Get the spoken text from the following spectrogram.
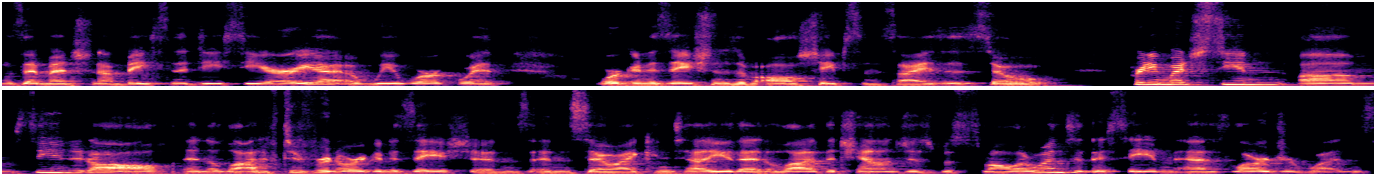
as I mentioned, I'm based in the DC area and we work with organizations of all shapes and sizes. So pretty much seen um, seeing it all in a lot of different organizations. And so I can tell you that a lot of the challenges with smaller ones are the same as larger ones.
